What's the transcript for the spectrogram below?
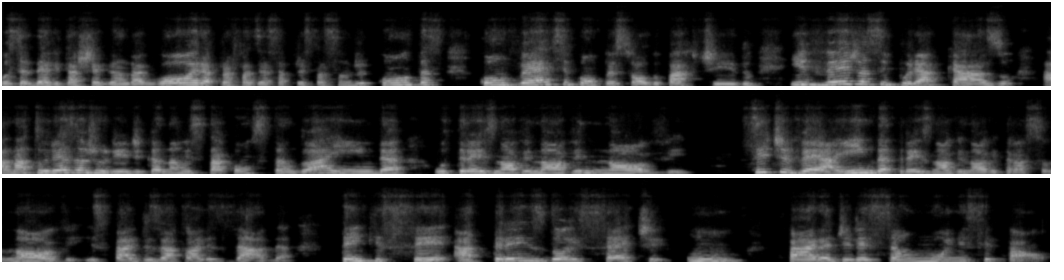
Você deve estar chegando agora para fazer essa prestação de contas, converse com o pessoal do partido e veja se por acaso a natureza jurídica não está constando ainda o 3999. Se tiver ainda 399-9, está desatualizada. Tem que ser a 3271 para a direção municipal.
